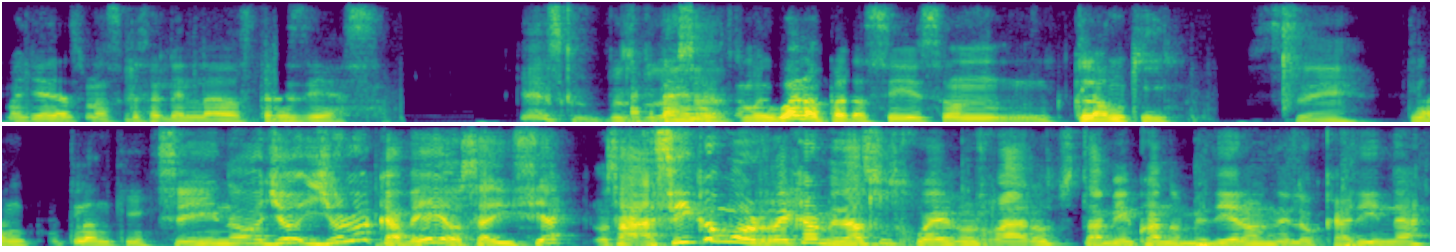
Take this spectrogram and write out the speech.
Mayoras Mask es el de los tres días. ¿Qué es? Pues, es muy bueno, pero sí, son clunky. Sí. clunky. Sí, no, yo, yo lo acabé, o sea, y o sea, así como Reja me da sus juegos raros, pues también cuando me dieron el Ocarina,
